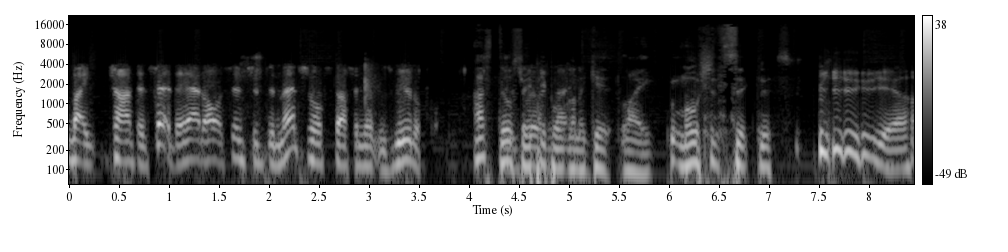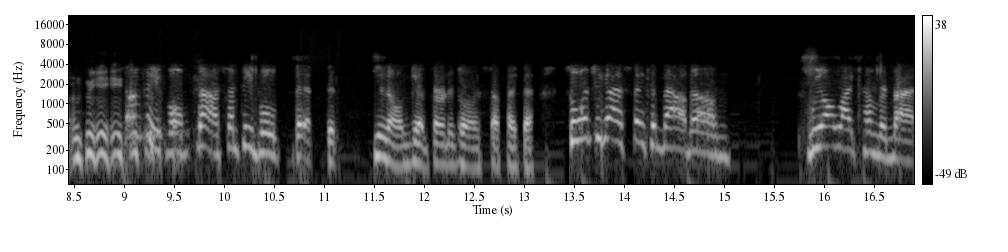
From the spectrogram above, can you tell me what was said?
like Jonathan said, they had all this interdimensional stuff and it was beautiful. I still say really people nice. are gonna get like motion sickness. yeah. Some people, no, some people that, that you know get vertigo and stuff like that. So, what you guys think about? Um, we all like Cumberbatch.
